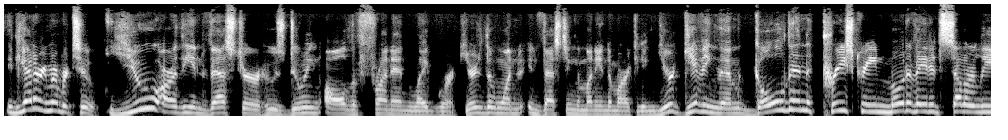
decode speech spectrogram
You got to remember too, you are the investor who's doing all the front end legwork. You're the one investing the money into marketing. You're giving them golden pre screen motivated seller leads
